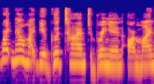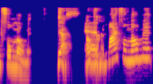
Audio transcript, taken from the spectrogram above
right now might be a good time to bring in our mindful moment yes okay. and the mindful moment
